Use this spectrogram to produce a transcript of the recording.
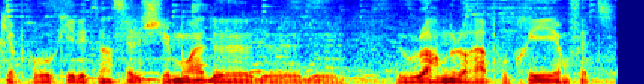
qui a provoqué l'étincelle chez moi de vouloir me le réapproprier en fait.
